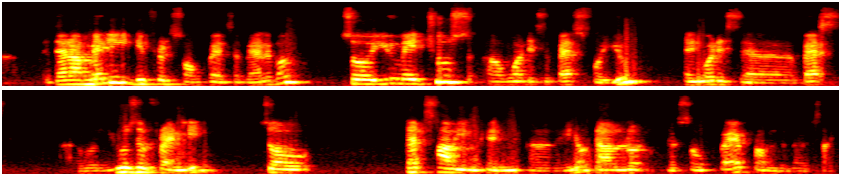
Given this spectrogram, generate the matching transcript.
Uh, there are many different softwares available. So you may choose uh, what is the best for you and what is the best uh, user friendly. So that's how you can uh, you know download the software from the website.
